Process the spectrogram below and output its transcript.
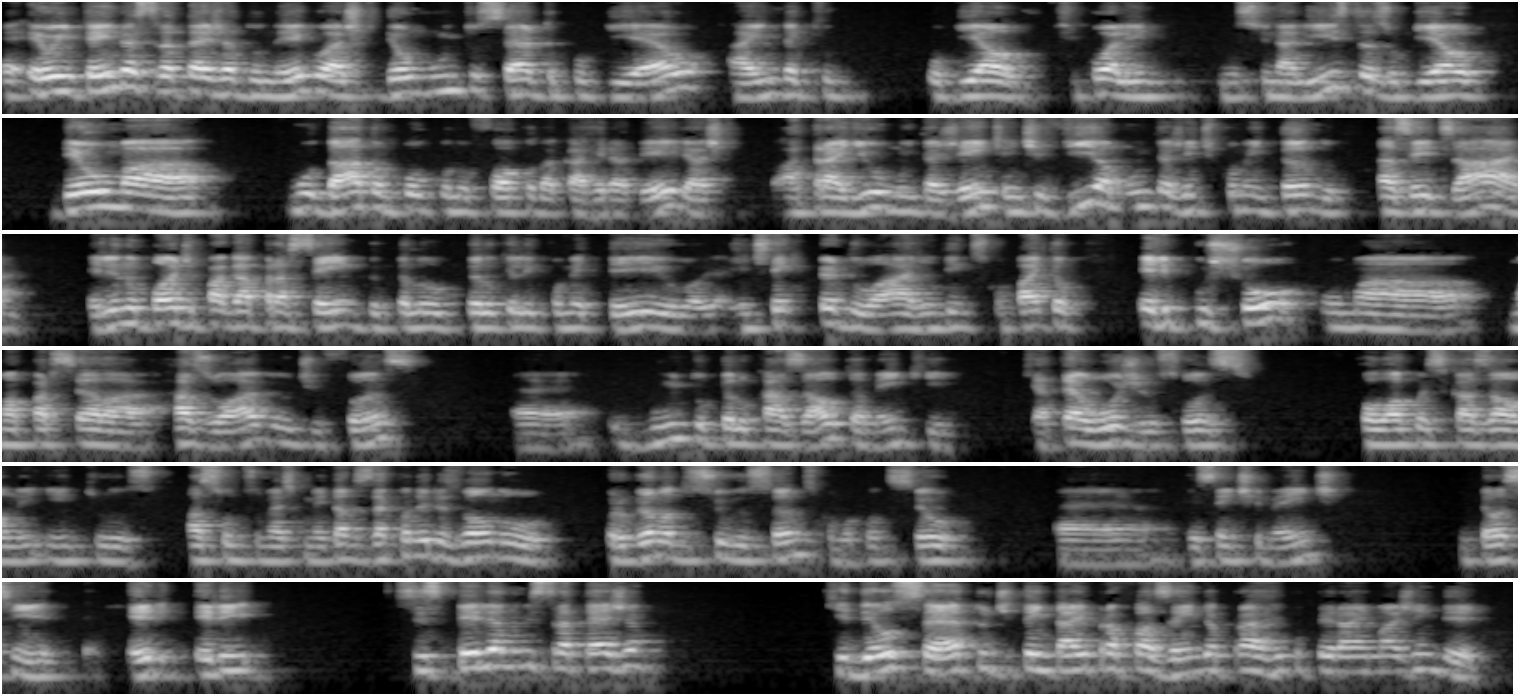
é, eu entendo a estratégia do Nego. Acho que deu muito certo para o Biel, ainda que o, Biel ficou ali nos finalistas. O Biel deu uma mudada um pouco no foco da carreira dele. Acho que atraiu muita gente. A gente via muita gente comentando nas redes, ah, ele não pode pagar para sempre pelo, pelo que ele cometeu, a gente tem que perdoar, a gente tem que desculpar. Então, ele puxou uma, uma parcela razoável de fãs, é, muito pelo casal também, que, que até hoje os fãs colocam esse casal entre os assuntos mais comentados, até quando eles vão no programa do Silvio Santos, como aconteceu é, recentemente. Então, assim, ele, ele se espelha numa estratégia que deu certo de tentar ir para a Fazenda para recuperar a imagem dele.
